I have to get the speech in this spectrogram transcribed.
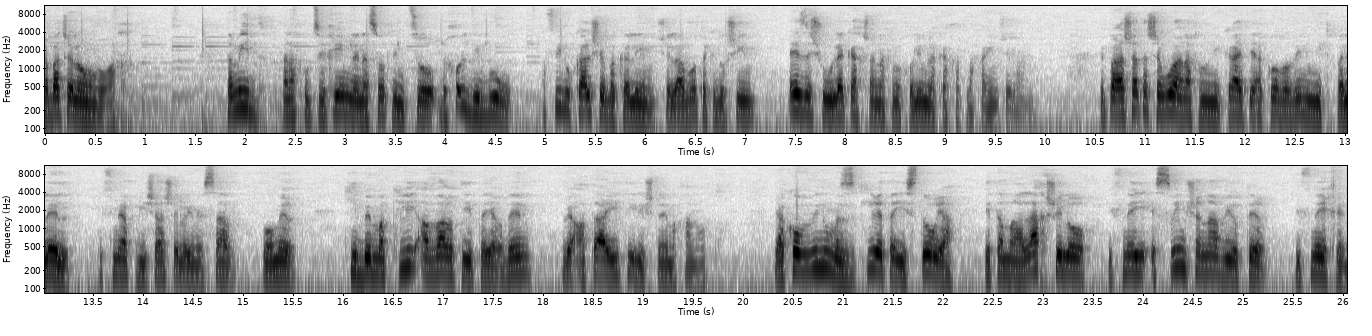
שבת שלום ומבורך. תמיד אנחנו צריכים לנסות למצוא בכל דיבור, אפילו קל שבקלים, של האבות הקדושים, איזשהו לקח שאנחנו יכולים לקחת לחיים שלנו. בפרשת השבוע אנחנו נקרא את יעקב אבינו מתפלל לפני הפגישה שלו עם עשיו, ואומר, כי במקלי עברתי את הירדן ועתה הייתי לשני מחנות. יעקב אבינו מזכיר את ההיסטוריה, את המהלך שלו לפני עשרים שנה ויותר, לפני כן,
